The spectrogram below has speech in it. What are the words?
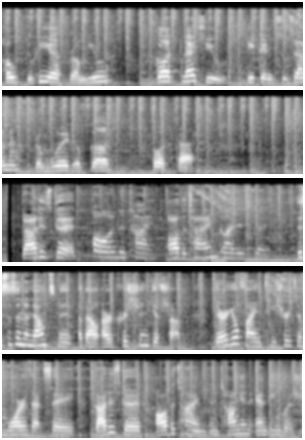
Hope to hear from you. God bless you, Deacon Susanna from Word of God podcast. God is good. All the time. All the time. God is good. This is an announcement about our Christian gift shop. There you'll find t shirts and more that say, God is good all the time in Tongan and English,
